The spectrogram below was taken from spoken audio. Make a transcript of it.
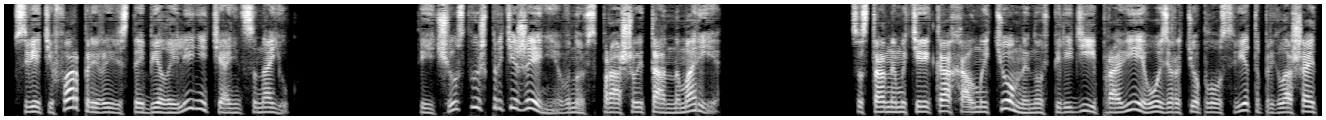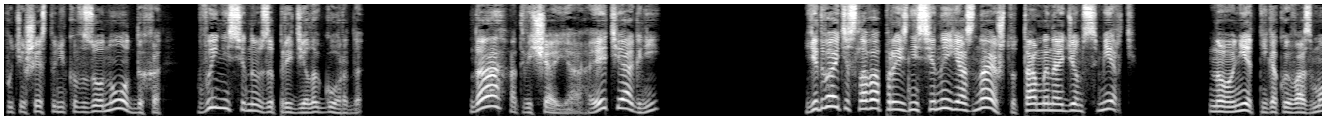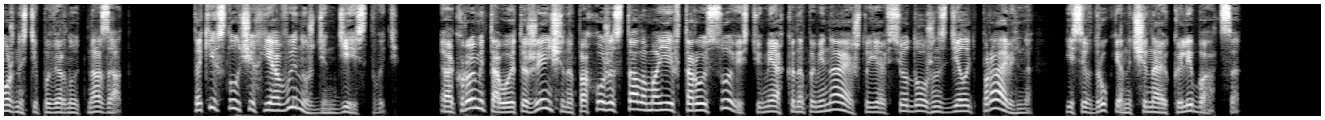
В свете фар прерывистая белая линия тянется на юг. «Ты чувствуешь притяжение?» — вновь спрашивает Анна-Мария. Со стороны материка холмы темные, но впереди и правее озеро теплого света приглашает путешественников в зону отдыха, вынесенную за пределы города. «Да», — отвечаю я, — «эти огни». Едва эти слова произнесены, я знаю, что там мы найдем смерть. Но нет никакой возможности повернуть назад. В таких случаях я вынужден действовать. А кроме того, эта женщина, похоже, стала моей второй совестью, мягко напоминая, что я все должен сделать правильно, если вдруг я начинаю колебаться.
